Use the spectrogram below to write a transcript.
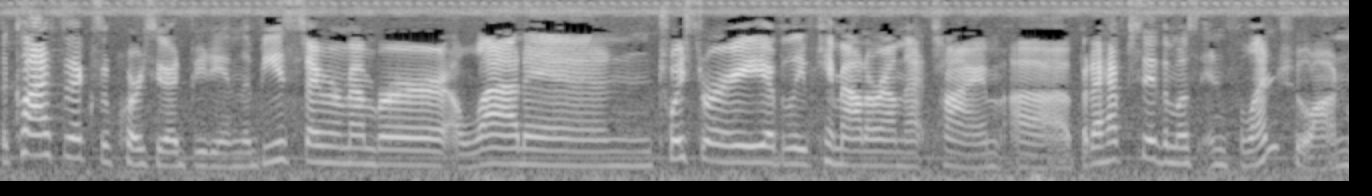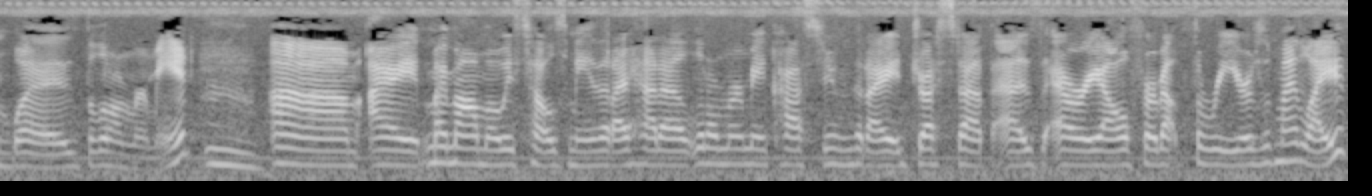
the classics. Of course, you had Beauty and the Beast. I remember Aladdin, Toy Story. I believe came out around that time. Uh, but I have to say, the most influential one was The Little Mermaid. Mm. Um, I my mom always tells me that I had a Little Mermaid costume that I dressed up as Ariel for about three years of my life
